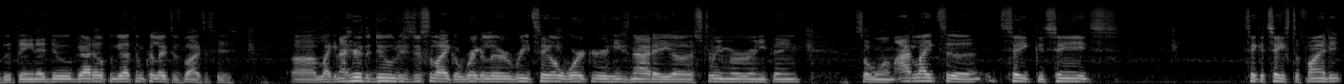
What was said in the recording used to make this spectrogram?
good thing that dude got up and got them collector's boxes. Uh, like, and I hear the dude is just like a regular retail worker. He's not a uh, streamer or anything. So, um, I'd like to take a chance, take a chance to find it.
